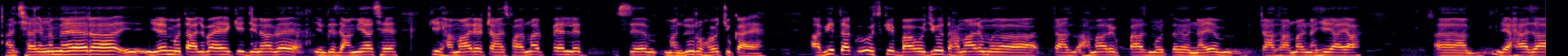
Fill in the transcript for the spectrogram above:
अच्छा मेरा ये मुतालबा है कि जनाब इंतज़ामिया से कि हमारे ट्रांसफार्मर पहले से मंजूर हो चुका है। अभी तक उसके बावजूद हमारे हमारे पास नए ट्रांसफार्मर नहीं आया। लिहाजा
